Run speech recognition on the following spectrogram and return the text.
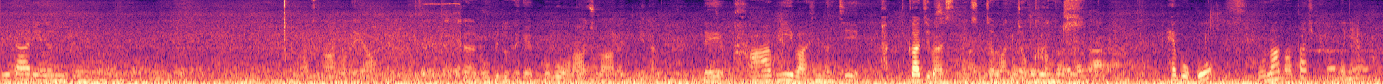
기다리는 중. 아직 안 오대요. 일단 로비도 되게 예쁘고 아주 마음에 듭니다. 내일 밥이 맛있는지 밥까지 맛있으면 진짜 완전 강추. 해보고 무난하다 싶으면 그냥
